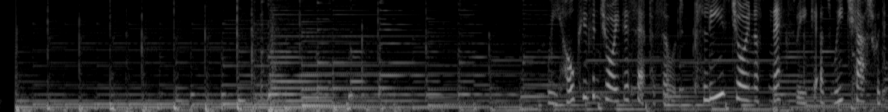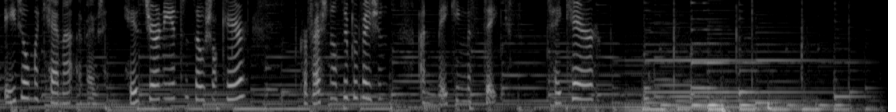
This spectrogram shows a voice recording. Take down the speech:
We hope you've enjoyed this episode. Please join us next week as we chat with Ado McKenna about his journey into social care, professional supervision, and making mistakes. Take care.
